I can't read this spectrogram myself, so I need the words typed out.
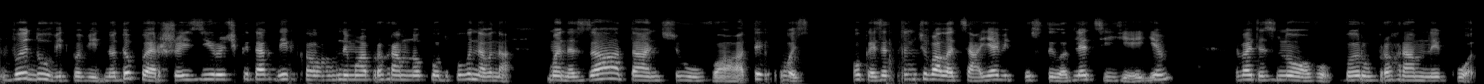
веду відповідно до першої зірочки, так, яка немає програмного коду, повинна вона в мене затанцювати. Ось, окей, затанцювала ця, я відпустила для цієї. Давайте знову беру програмний код,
